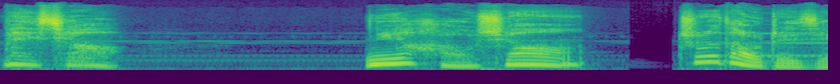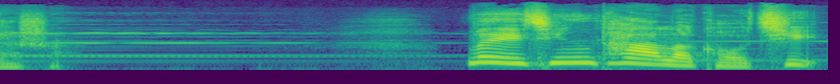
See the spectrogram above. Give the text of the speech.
魏青，你好像知道这件事？”魏青叹了口气：“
